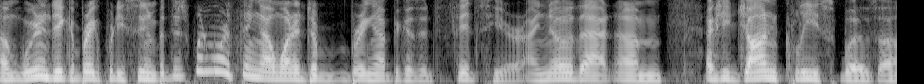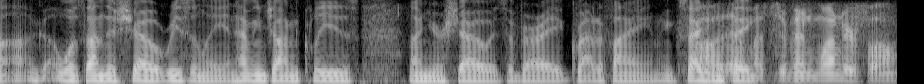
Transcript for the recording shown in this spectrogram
Um, we're going to take a break pretty soon, but there's one more thing I wanted to bring up because it fits here. I know that um, actually John Cleese was uh, was on this show recently, and having John Cleese on your show is a very gratifying and exciting oh, that thing. must have been wonderful.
